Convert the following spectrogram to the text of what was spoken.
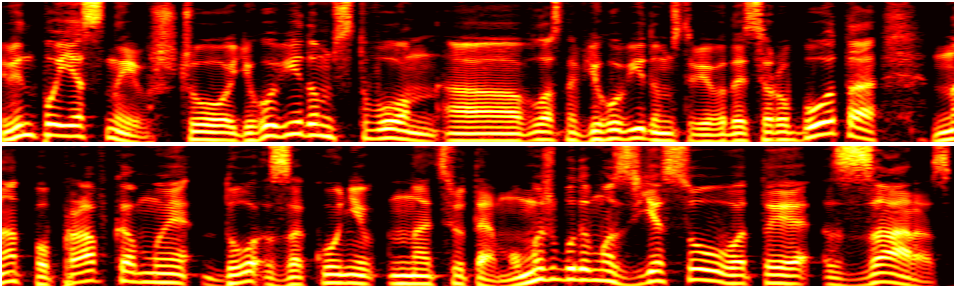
Він пояснив, що його відомство власне в його відомстві ведеться робота над поправками до законів на цю тему. Ми ж будемо з'ясовувати зараз.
